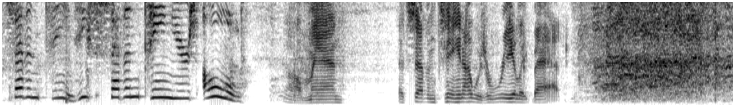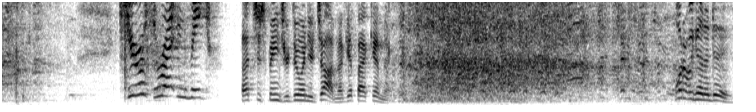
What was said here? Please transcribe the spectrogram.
17. He's 17 years old. Oh, man. At 17, I was really bad. Kyra threatened me. That just means you're doing your job. Now get back in there. What are we gonna do?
